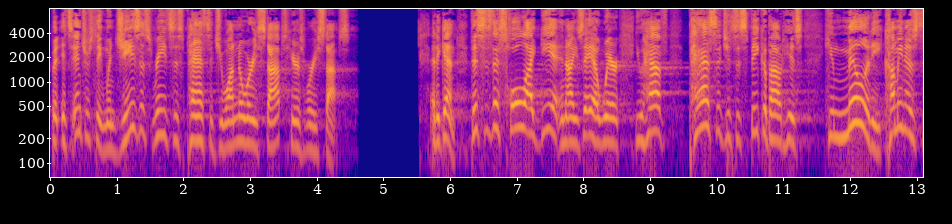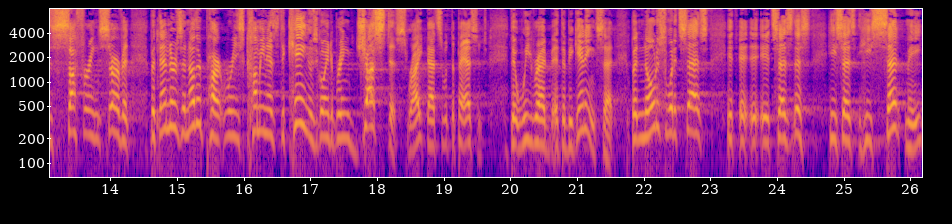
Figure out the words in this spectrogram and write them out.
but it's interesting. When Jesus reads this passage, you want to know where he stops? Here's where he stops. And again, this is this whole idea in Isaiah where you have passages that speak about his humility, coming as the suffering servant. But then there's another part where he's coming as the king who's going to bring justice, right? That's what the passage that we read at the beginning said. But notice what it says. It, it, it says this. He says, He sent me,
